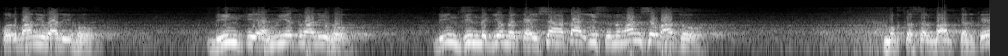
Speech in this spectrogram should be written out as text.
قربانی والی ہو، دین کی اہمیت والی ہو، دین زندگیوں میں کیسے آتا اس عنوان سے بات ہو۔ مختصر بات کر کے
